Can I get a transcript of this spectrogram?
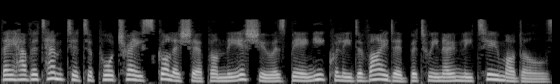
they have attempted to portray scholarship on the issue as being equally divided between only two models.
